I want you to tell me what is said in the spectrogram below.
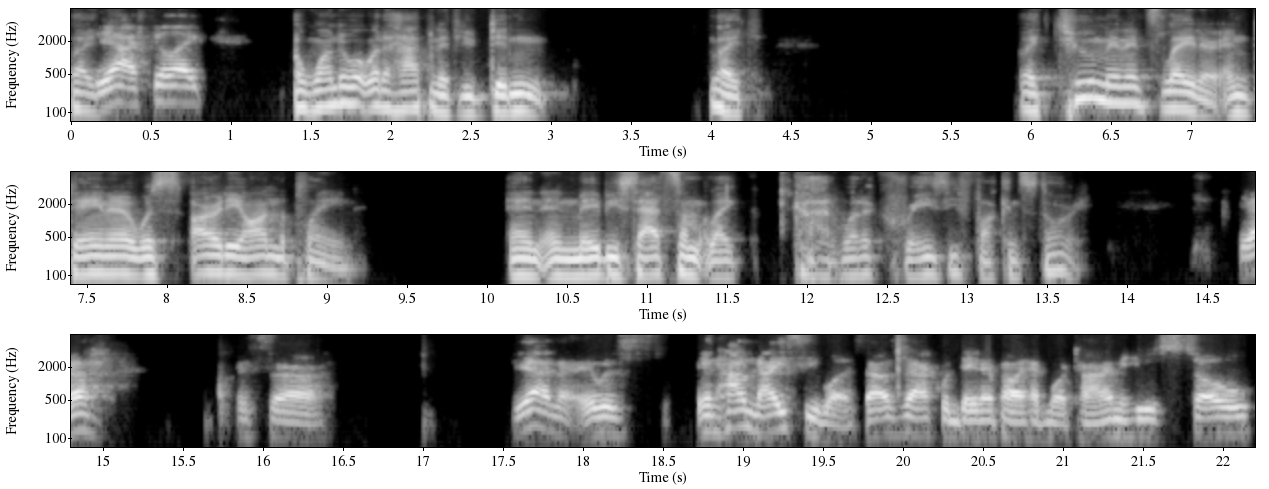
Like, yeah, I feel like I wonder what would have happened if you didn't like like two minutes later and Dana was already on the plane and and maybe sat some like God, what a crazy fucking story. Yeah. It's uh yeah, no, it was and how nice he was. That was back when Dana probably had more time. He was so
